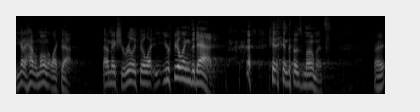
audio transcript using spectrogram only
You got to have a moment like that. That makes you really feel like you're feeling the dad in those moments, right?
